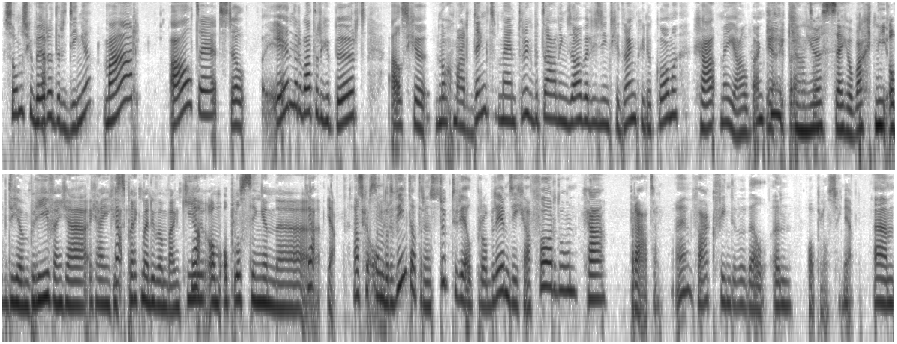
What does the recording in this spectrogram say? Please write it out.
Soms gebeuren er dingen, maar altijd, stel eender wat er gebeurt, als je nog maar denkt, mijn terugbetaling zou wel eens in het gedrang kunnen komen, ga met jouw bankier ja, ik praten. ging juist zeggen, wacht niet op die een brief en ga, ga in Ja. gesprek met uw bankier Ja. om oplossingen... eh, Ja. Als je ondervindt dat er een structureel probleem zich gaat voordoen, ga praten. Hè. Vaak vinden we wel een oplossing. Ja. Ehm,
